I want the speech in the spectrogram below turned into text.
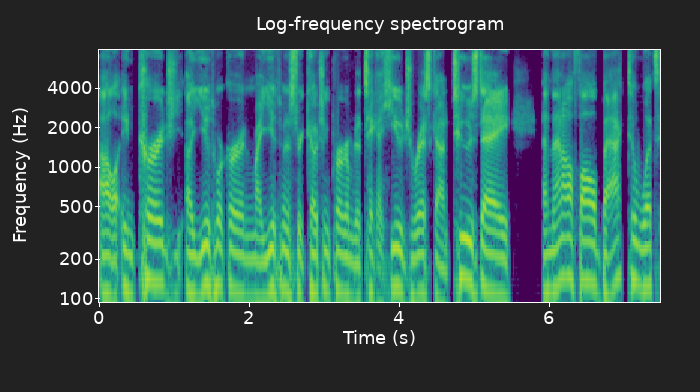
I'll encourage a youth worker in my youth ministry coaching program to take a huge risk on Tuesday. And then I'll fall back to what's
